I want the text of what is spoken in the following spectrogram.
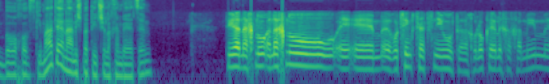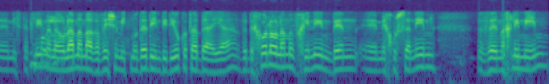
ברוכובסקי. מה הטענה המשפטית שלכם בעצם? תראה, אנחנו, אנחנו אה, אה, רוצים קצת צניעות, אנחנו לא כאלה חכמים, אה, מסתכלים על העולם המערבי שמתמודד עם בדיוק אותה בעיה, ובכל העולם מבחינים בין אה, מחוסנים ומחלימים,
